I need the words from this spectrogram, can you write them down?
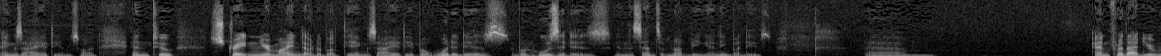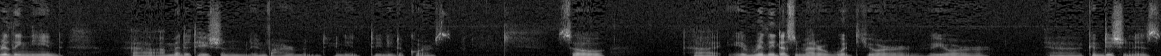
anxiety and so on, and to straighten your mind out about the anxiety, about what it is, about whose it is, in the sense of not being anybody's. Um, and for that, you really need uh, a meditation environment. You need you need a course. So uh, it really doesn't matter what your your uh, condition is.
